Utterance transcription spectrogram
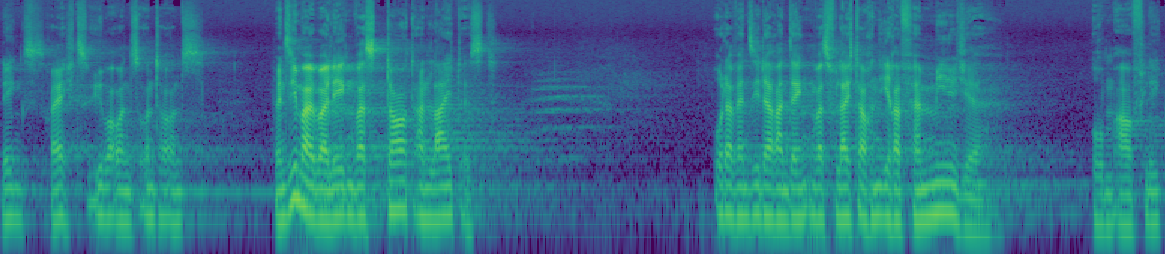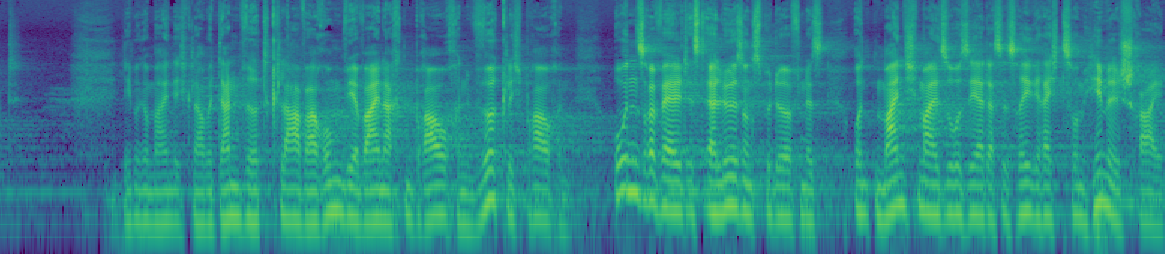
links, rechts, über uns, unter uns, wenn Sie mal überlegen, was dort an Leid ist, oder wenn Sie daran denken, was vielleicht auch in Ihrer Familie oben aufliegt, Liebe Gemeinde, ich glaube, dann wird klar, warum wir Weihnachten brauchen, wirklich brauchen. Unsere Welt ist Erlösungsbedürfnis und manchmal so sehr, dass es regelrecht zum Himmel schreit.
